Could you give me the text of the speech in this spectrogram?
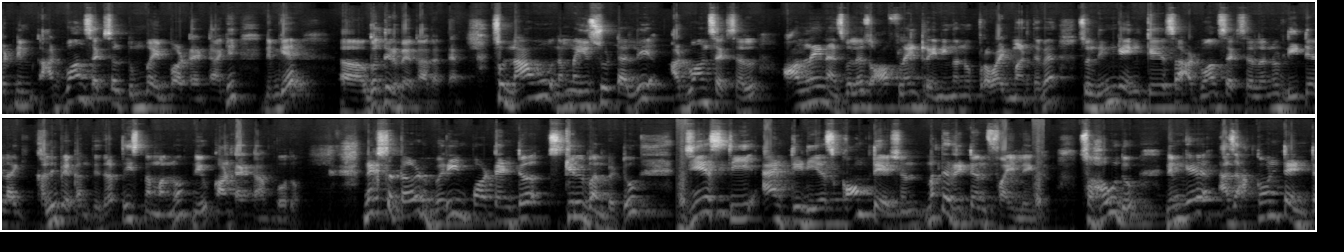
ಬಟ್ ನಿಮ್ಗೆ ಅಡ್ವಾನ್ಸ್ ಎಕ್ಸೆಲ್ ತುಂಬಾ ಇಂಪಾರ್ಟೆಂಟ್ ಆಗಿ ನಿಮಗೆ ಗೊತ್ತಿರಬೇಕಾಗತ್ತೆ. ಸೊ ನಾವು ನಮ್ಮ ಇನ್ಸ್ಟಿಟ್ಯೂಟ್ ಅಲ್ಲಿ advance excel online as well as offline training ಅನ್ನು ಪ್ರೊವೈಡ್ ಮಾಡ್ತೇವೆ. ಸೊ ನಿಮಗೆ ಇನ್ ಕೇಸ್ ಅಡ್ವಾನ್ಸ್ ಎಕ್ಸೆಲ್ ಅನ್ನು ಡೀಟೇಲ್ ಆಗಿ ಕಲಿಬೇಕಂತಿದ್ರೆ ಪ್ಲೀಸ್ ನಮ್ಮನ್ನು ನೀವು ಕಾಂಟ್ಯಾಕ್ಟ್ ಆಗ್ಬೋದು. Next third very important skill ಬಂದ್ಬಿಟ್ಟು G S T and T D S competition ಮತ್ತೆ ರಿಟರ್ನ್ ಫೈಲಿಂಗ್ ಸೊ ಹೌದು, ನಿಮಗೆ ಆಸ್ ಅಕೌಂಟೆಂಟ್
